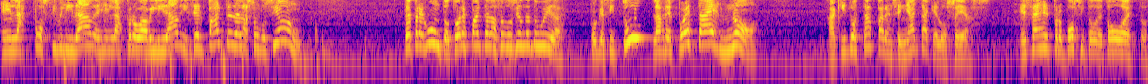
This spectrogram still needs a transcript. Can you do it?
En las posibilidades, en las probabilidades y ser parte de la solución. Te pregunto, ¿tú eres parte de la solución de tu vida? Porque si tú, la respuesta es no, Aquí tú estás para enseñarte a que lo seas. Ese es el propósito de todo esto.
